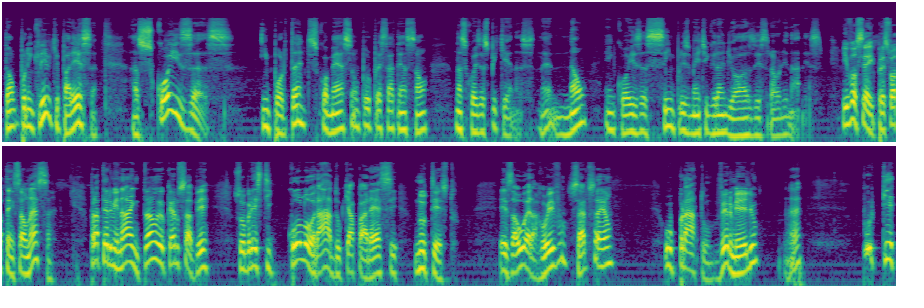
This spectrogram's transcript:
Então, por incrível que pareça, as coisas importantes começam por prestar atenção nas coisas pequenas, né? não em coisas simplesmente grandiosas e extraordinárias. E você aí, prestou atenção nessa? Para terminar, então, eu quero saber sobre este colorado que aparece no texto. Esaú era ruivo, certo, Saião? O prato vermelho, né? Por que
